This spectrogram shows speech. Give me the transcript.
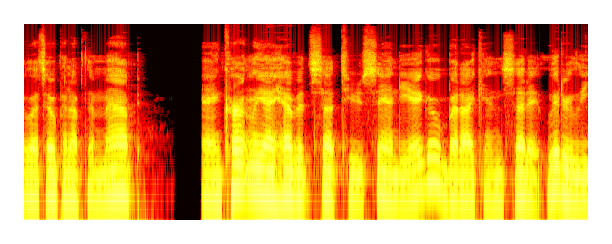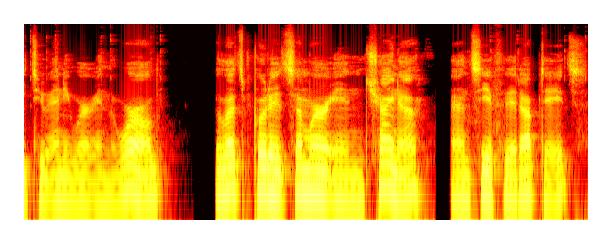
So let's open up the map and currently I have it set to San Diego, but I can set it literally to anywhere in the world. So let's put it somewhere in China and see if it updates.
